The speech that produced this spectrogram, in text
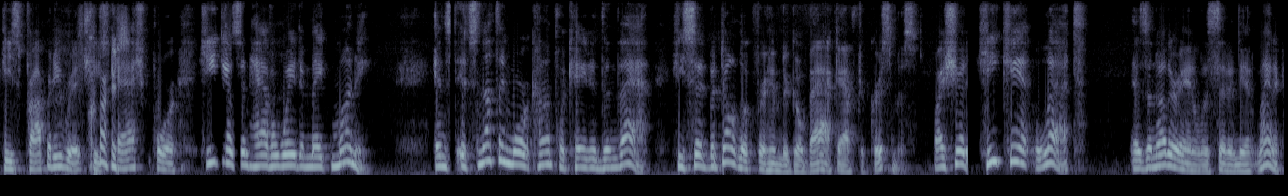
He's property rich, he's cash poor, he doesn't have a way to make money. And it's nothing more complicated than that. He said, but don't look for him to go back after Christmas. Why should he? He can't let, as another analyst said in the Atlantic,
